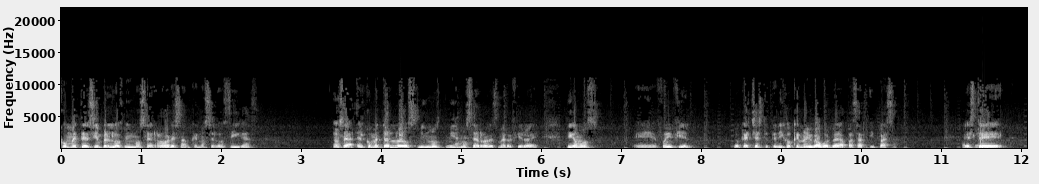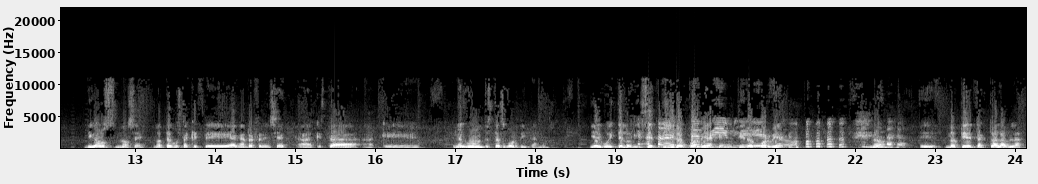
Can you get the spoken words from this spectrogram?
Comete siempre los mismos errores, aunque no se los digas. O sea, el cometer los mismos, mismos errores me refiero a, digamos, eh, fue infiel, lo cachaste, te dijo que no iba a volver a pasar y pasa. Este, digamos, no sé, no te gusta que te hagan referencia a que está, a que en algún momento estás gordita, ¿no? Y el güey te lo dice tiro por viaje, tiro por viaje, ¿no? Eh, no tiene tacto al hablar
